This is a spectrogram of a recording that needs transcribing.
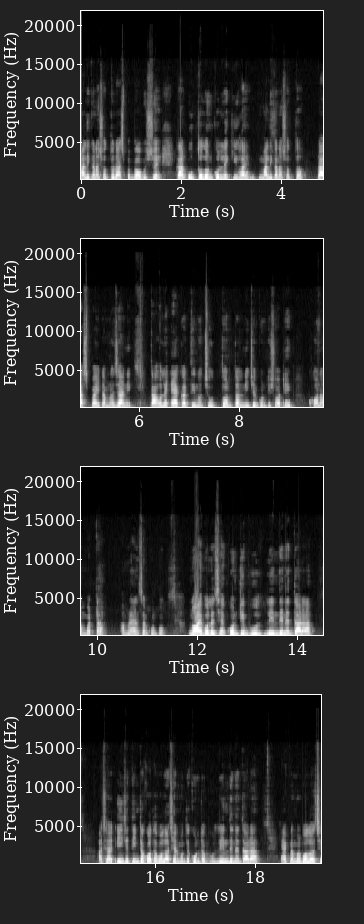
মালিকানা সত্ত্ব হ্রাস পাবে অবশ্যই, কারণ উত্তোলন করলে কি হয়? মালিকানা সত্ত্ব হ্রাস পায়, এটা আমরা জানি। তাহলে এক আর তিন হচ্ছে উত্তর, তাহলে নিচের কোনটি সঠিক? খ নাম্বারটা আমরা অ্যান্সার করব। নয় বলেছে কোনটি ভুল? লেনদেনের দ্বারা। আচ্ছা এই যে তিনটা কথা বলা আছে, এর মধ্যে কোনটা ভুল? লেনদেনের দ্বারা। এক নম্বর বলা আছে,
